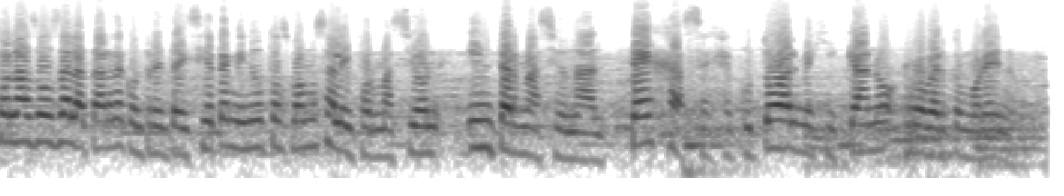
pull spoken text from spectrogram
Son las 2 de la tarde con 37 minutos. Vamos a la información internacional. Texas ejecutó al mexicano Roberto Moreno.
